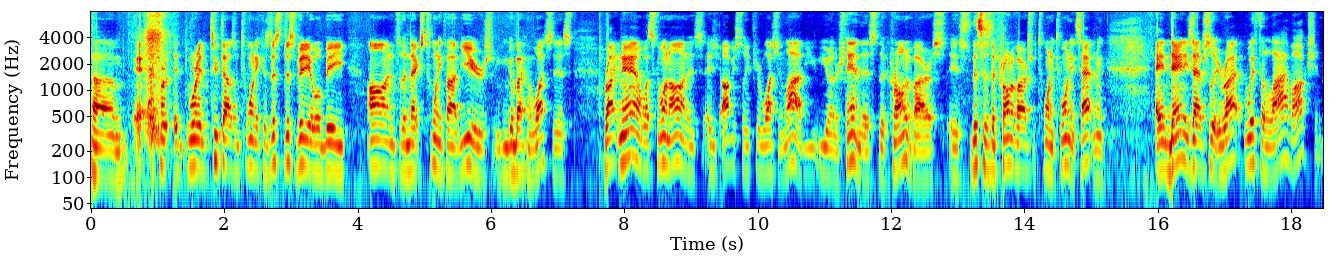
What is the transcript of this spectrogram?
Um, eh, for, we're in 2020 because this this video will be on for the next 25 years. You can go back and watch this. Right now, what's going on is, is obviously if you're watching live, you, you understand this. The coronavirus is this is the coronavirus of 2020. It's happening, and Danny's absolutely right. With the live auction,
